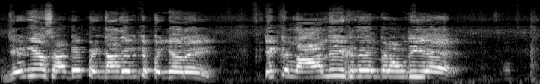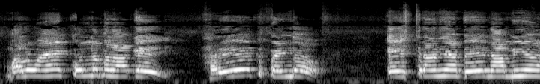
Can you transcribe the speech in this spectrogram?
ਜਿਹੜੀਆਂ ਸਾਡੇ ਪਿੰਡਾਂ ਦੇ ਵਿੱਚ ਪਈਆਂ ਨੇ। ਇੱਕ ਲਾਲ ਲੀਖ ਦੇ ਅੰਦਰ ਆਉਂਦੀ ਹੈ। ਮੰਨ ਲਓ ਐ ਕੁੱਲ ਮਿਲਾ ਕੇ ਹਰੇਕ ਪਿੰਡ ਇਸ ਤਰ੍ਹਾਂ ਦੀਆਂ ਬੇਨਾਮੀਆਂ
